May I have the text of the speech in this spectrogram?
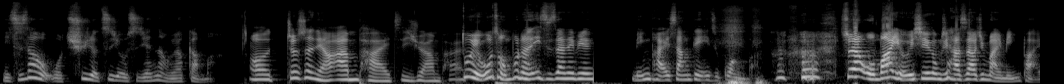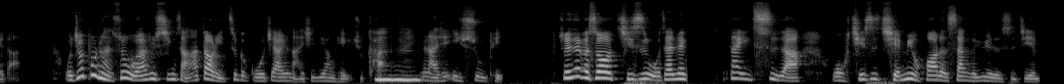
你知道我去了自由时间，那我要干嘛？哦，就是你要安排自己去安排，对我总不能一直在那边名牌商店一直逛吧？虽然我妈有一些东西她是要去买名牌的啊，我就不能，所以我要去欣赏它到底这个国家有哪一些地方可以去看，嗯有哪些艺术品。所以那个时候，其实我在那那一次啊，我其实前面花了三个月的时间，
